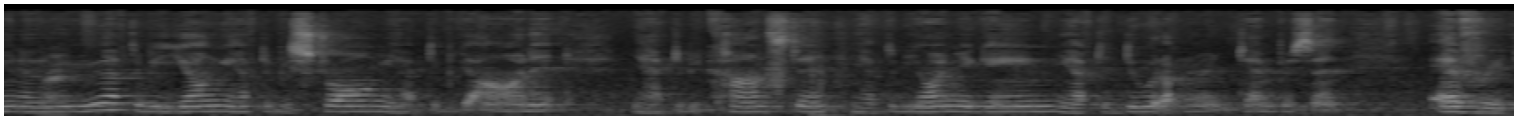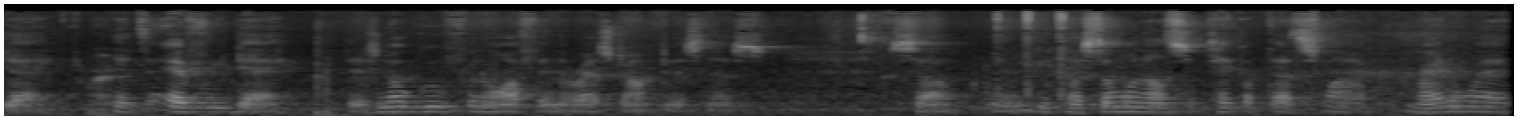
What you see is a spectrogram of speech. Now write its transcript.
You know, Right. you, you have to be young, you have to be strong, you have to be on it, you have to be constant, you have to be on your game, you have to do it 110 percent every day. Right. It's every day. There's no goofing off in the restaurant business. So, because someone else will take up that slack right away.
